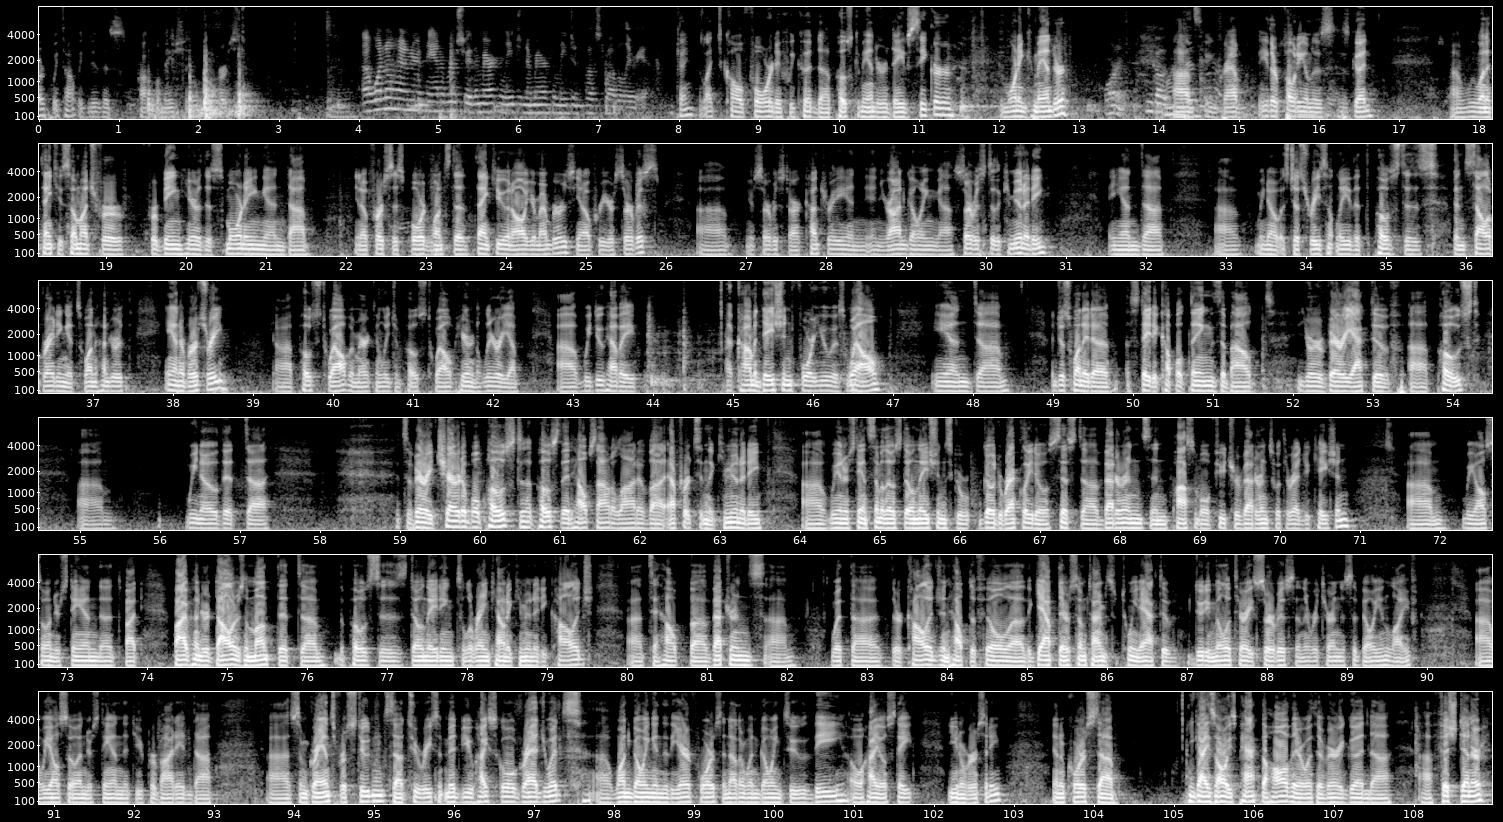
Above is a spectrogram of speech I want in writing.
Clerk, we thought we'd do this proclamation first. A 100th anniversary of the American Legion, American Legion Post 12 Elyria. Okay, I'd like to call forward, if we could, uh, Post Commander Dave Sieker. Good morning, Commander. You can Uh, You can grab, either podium is, is good. Uh, We want to thank you so much for, for being here this morning, and, uh, you know, first, this board wants to thank you and all your members, you know, for your service, uh, your service to our country and, and your ongoing uh, service to the community. And uh, uh, we know it was just recently that the Post has been celebrating its 100th anniversary. Uh, Post 12, American Legion Post 12 here in Elyria. We do have a a commendation for you as well. And um, I just wanted to state a couple things about your very active post. Um, We know that uh, it's a very charitable post, a post that helps out a lot of uh, efforts in the community. Uh, We understand some of those donations go go directly to assist uh, veterans and possible future veterans with their education. Um, We also understand that about $500 a month that um, the Post is donating to Lorain County Community College uh, to help uh, veterans um, with uh, their college and help to fill uh, the gap there sometimes between active duty military service and their return to civilian life. Uh, We also understand that you provided uh, uh, some grants for students, uh, two recent Midview High School graduates, one going into the Air Force, another one going to the Ohio State University. And of course, you guys always pack the hall there with a very good fish dinner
